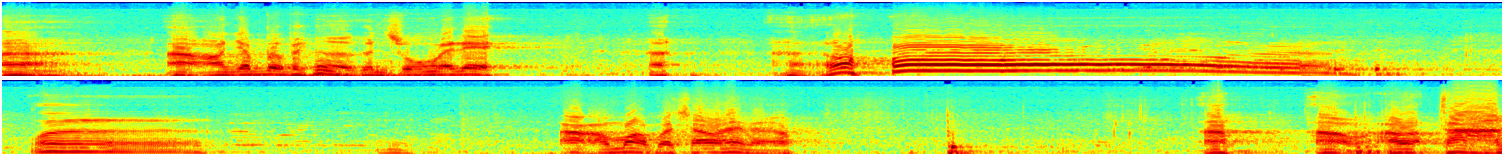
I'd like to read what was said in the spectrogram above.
อ่าอ่าเอาย่าเบิ่งไปเหือขึ้นสูงเลยเด้ โอ้โหว้าเอาเอามอบกระเช้าให้หน่อยเอาเอาเอาเอาทหาร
